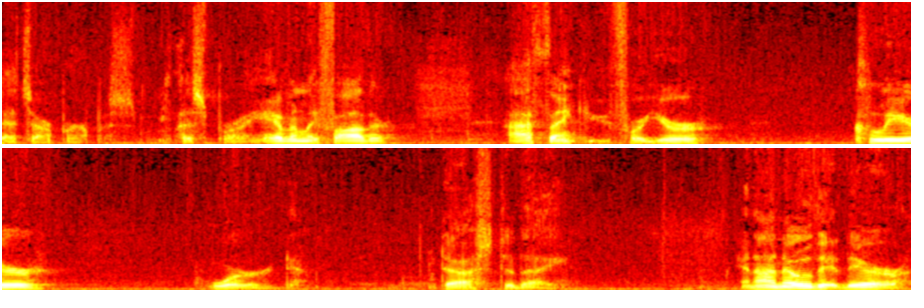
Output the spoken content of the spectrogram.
That's our purpose. Let's pray. Heavenly Father, I thank you for your clear word to us today. And I know that there are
